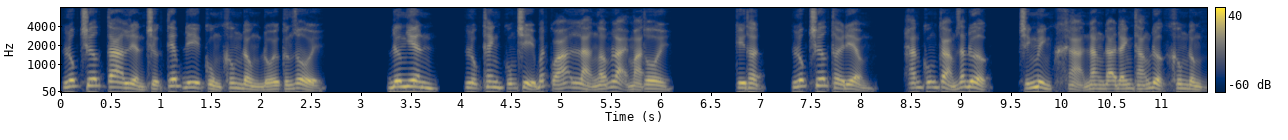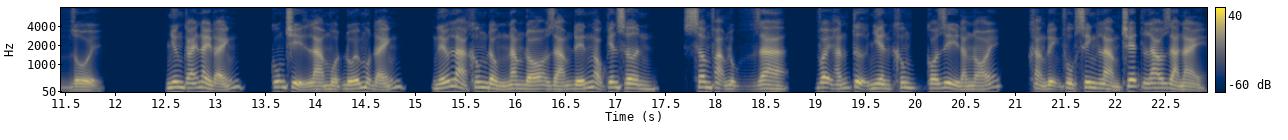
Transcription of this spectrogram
lúc trước ta liền trực tiếp đi cùng không đồng đối cứng rồi. Đương nhiên, lục thanh cũng chỉ bất quá là ngẫm lại mà thôi. Kỳ thật, lúc trước thời điểm, hắn cũng cảm giác được, chính mình khả năng đã đánh thắng được không đồng rồi. Nhưng cái này đánh, cũng chỉ là một đối một đánh, nếu là không đồng năm đó dám đến Ngọc Kiên Sơn, xâm phạm lục gia vậy hắn tự nhiên không có gì đáng nói, khẳng định phục sinh làm chết lao giả này.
